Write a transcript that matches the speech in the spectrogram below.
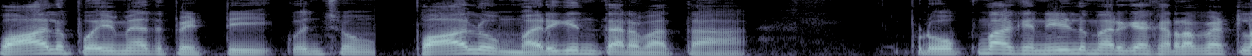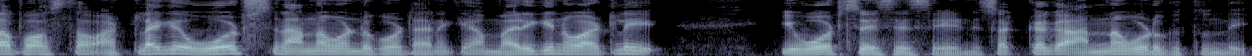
పాలు పొయ్యి మీద పెట్టి కొంచెం పాలు మరిగిన తర్వాత ఇప్పుడు ఉప్మాకి నీళ్ళు మరిగాక రవ్వ ఎట్లా పోస్తాం అట్లాగే ఓట్స్ని అన్నం వండుకోవడానికి ఆ మరిగిన వాటిలో ఈ ఓట్స్ వేసేసేయండి. చక్కగా అన్నం ఉడుకుతుంది.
